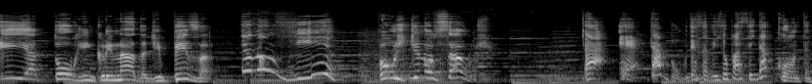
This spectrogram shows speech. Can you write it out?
E a torre inclinada de Pisa? Eu não vi. Os dinossauros? É, tá bom. Dessa vez eu passei da conta.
